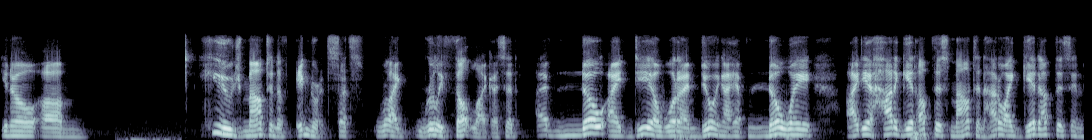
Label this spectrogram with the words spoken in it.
you know um, huge mountain of ignorance. That's what I really felt like. I said, I have no idea what I'm doing. I have no way idea how to get up this mountain. How do I get up this and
